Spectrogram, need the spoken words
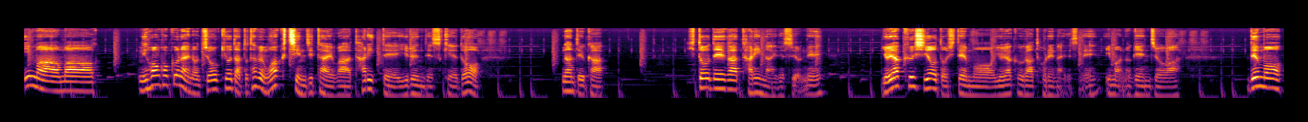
今、まあ、日本国内の状況だと多分ワクチン自体は足りているんですけど、なんていうか、人手が足りないですよね。予約しようとしても予約が取れないですね。今の現状は。でも、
